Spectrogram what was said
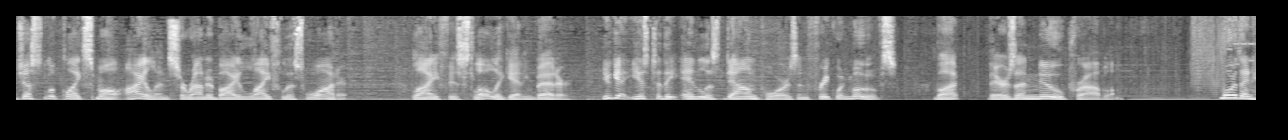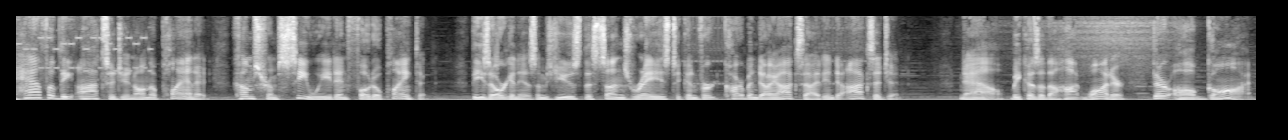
just look like small islands surrounded by lifeless water. Life is slowly getting better. You get used to the endless downpours and frequent moves. But there's a new problem. More than half of the oxygen on the planet comes from seaweed and phytoplankton. These organisms use the sun's rays to convert carbon dioxide into oxygen. Now, because of the hot water, they're all gone.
